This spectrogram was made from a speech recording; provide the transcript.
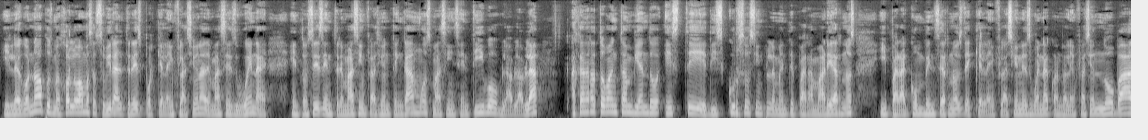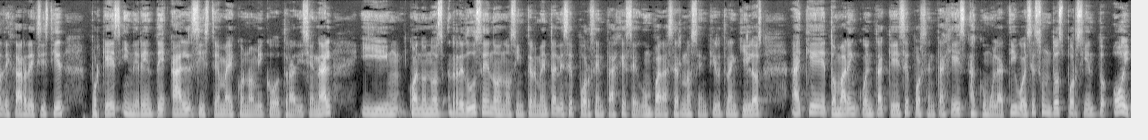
y luego, no, pues mejor lo vamos a subir al 3 porque la inflación además es buena, entonces entre más inflación tengamos, más incentivo, bla, bla, bla, a cada rato van cambiando este discurso simplemente para marearnos y para convencernos de que la inflación es buena cuando la inflación no va a dejar de existir porque es inherente al sistema económico tradicional. Y cuando nos reducen o nos incrementan ese porcentaje según para hacernos sentir tranquilos, hay que tomar en cuenta que ese porcentaje es acumulativo, ese es un 2% hoy,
